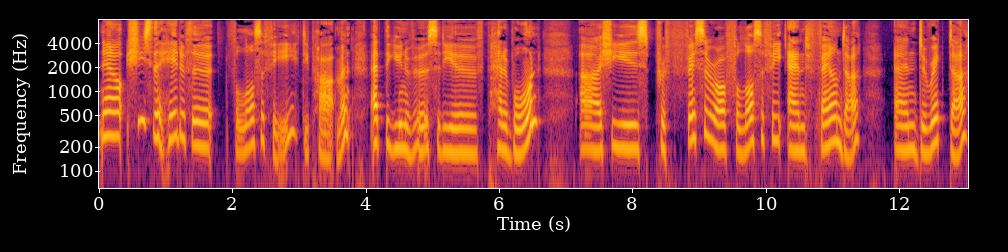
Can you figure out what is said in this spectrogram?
Now, she's the head of the philosophy department at the University of Paderborn. Uh, she is professor of philosophy and founder and director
